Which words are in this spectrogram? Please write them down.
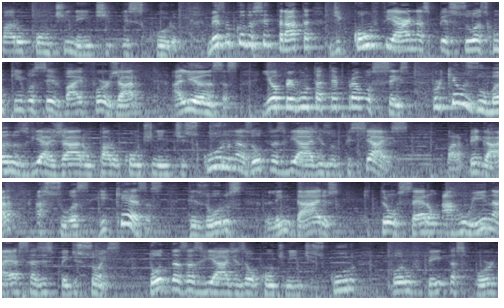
para o continente escuro. Mesmo quando se trata de confiar nas pessoas com quem você vai forjar alianças. E eu pergunto até para vocês, por que os humanos viajaram para o continente escuro nas outras viagens oficiais? Para pegar as suas riquezas, tesouros lendários que trouxeram a ruína a essas expedições. Todas as viagens ao continente escuro foram feitas por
